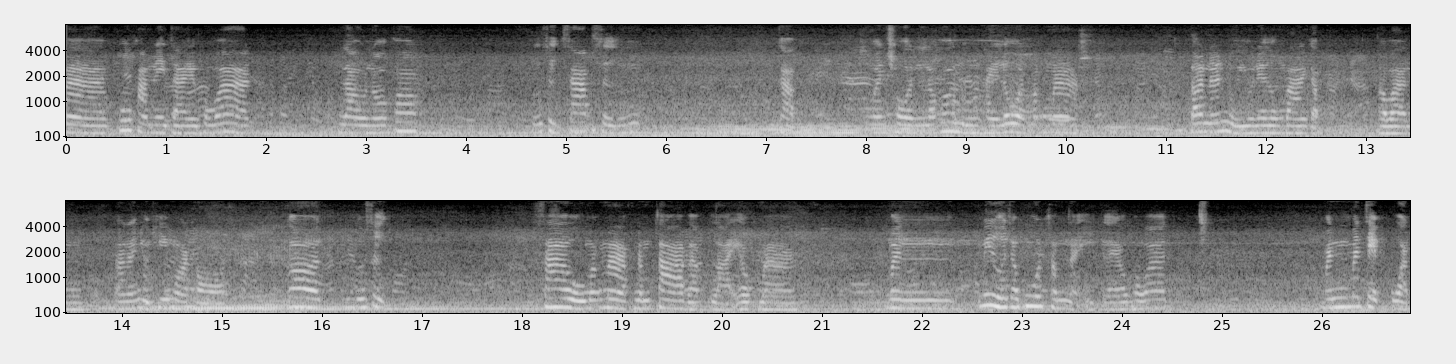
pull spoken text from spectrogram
มาพูดความในใจ เพราะว่าเราเนาะก็รู้สึกซาบซึ้งกับมวลชนแล้วก็ลุงไพโรดมาก ๆ ตอนนั้นหนูอยู่ในโรงพยาบาลกับตะวัน ตอนนั้นอยู่ที่มอทอก็รู้สึกเศร้ามาก ๆ น้ำตาแบบไหลออกมา มันไม่รู้จะพูดคำไหนอีกแล้ว เพราะว่า มันมันเจ็บปวด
